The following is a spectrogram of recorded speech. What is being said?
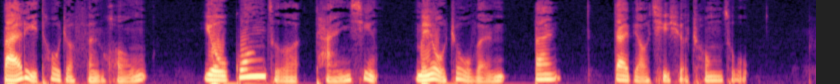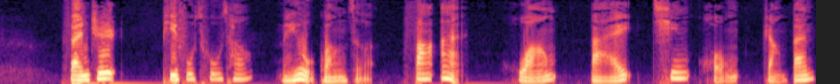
白里透着粉红，有光泽、弹性，没有皱纹斑，代表气血充足。反之，皮肤粗糙、没有光泽、发暗、黄、白、青、红、长斑，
